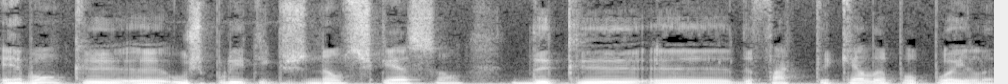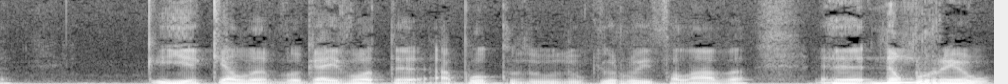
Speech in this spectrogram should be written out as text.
é bom que os políticos não se esqueçam de que, de facto, aquela popoila e aquela gaivota há pouco do, do que o Rui falava, não morreu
